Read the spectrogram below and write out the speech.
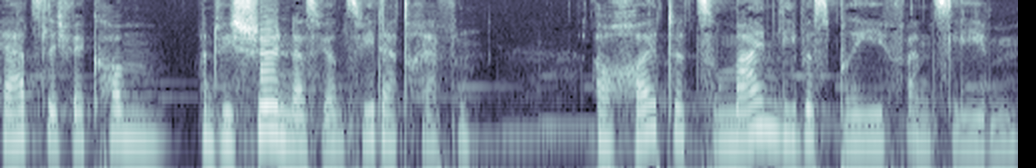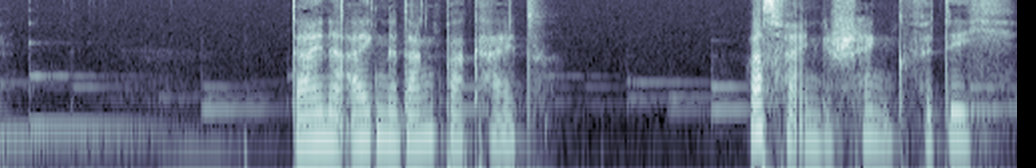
Herzlich willkommen und wie schön, dass wir uns wieder treffen. Auch heute zu mein Liebesbrief ans Leben. Deine eigene Dankbarkeit. Was für ein Geschenk für dich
